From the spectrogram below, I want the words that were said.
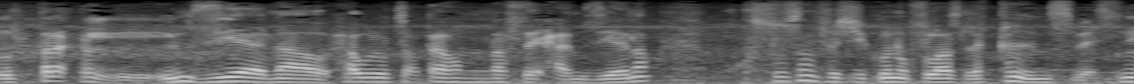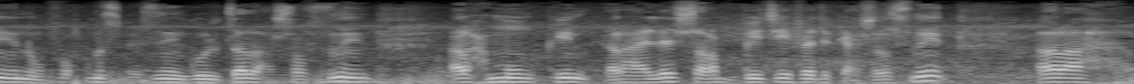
الطريق المزيانة وحاولوا تعطيهم النصيحة مزيانة خصوصا فاش يكونوا في اللي قل من سبع سنين وفوق من سبع سنين قلت ل 10 سنين راه ممكن راه علاش ربيتيه في هذيك 10 سنين؟ راه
